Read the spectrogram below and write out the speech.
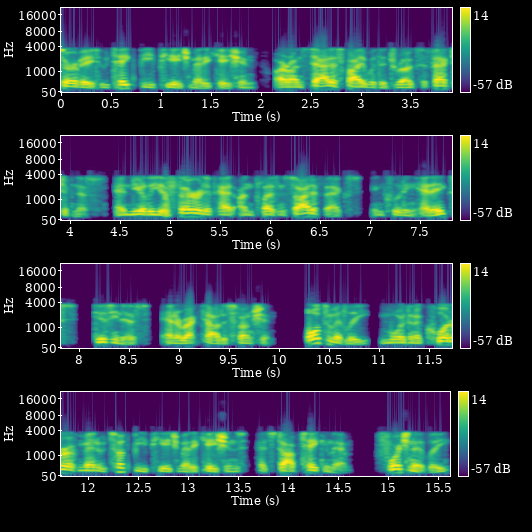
surveyed who take BPH medication are unsatisfied with the drug's effectiveness, and nearly a third have had unpleasant side effects, including headaches, dizziness, and erectile dysfunction. Ultimately, more than a quarter of men who took BPH medications had stopped taking them. Fortunately,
